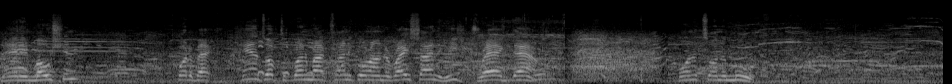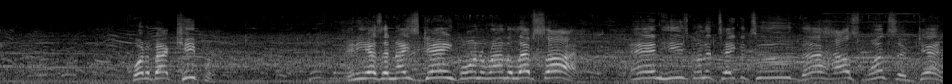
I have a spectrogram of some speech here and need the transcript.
Man in motion. Quarterback hands off to running back, trying to go around the right side, and he's dragged down. Hornets on the move. Quarterback keeper. And he has a nice gain going around the left side. And he's going to take it to the house once again.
